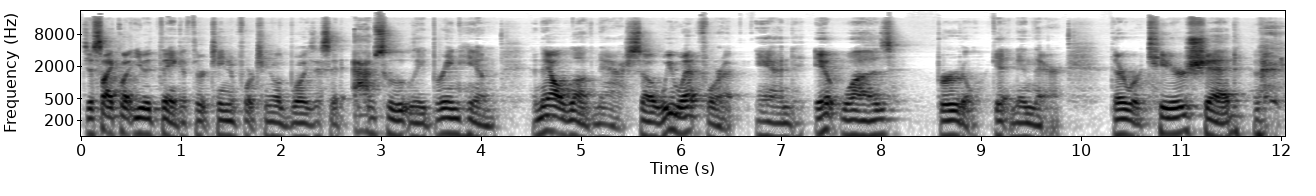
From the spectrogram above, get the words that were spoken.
just like what you would think, a 13 and 14 year old boys. I said, "Absolutely, bring him." And they all love Nash, so we went for it, and it was brutal getting in there. There were tears shed.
